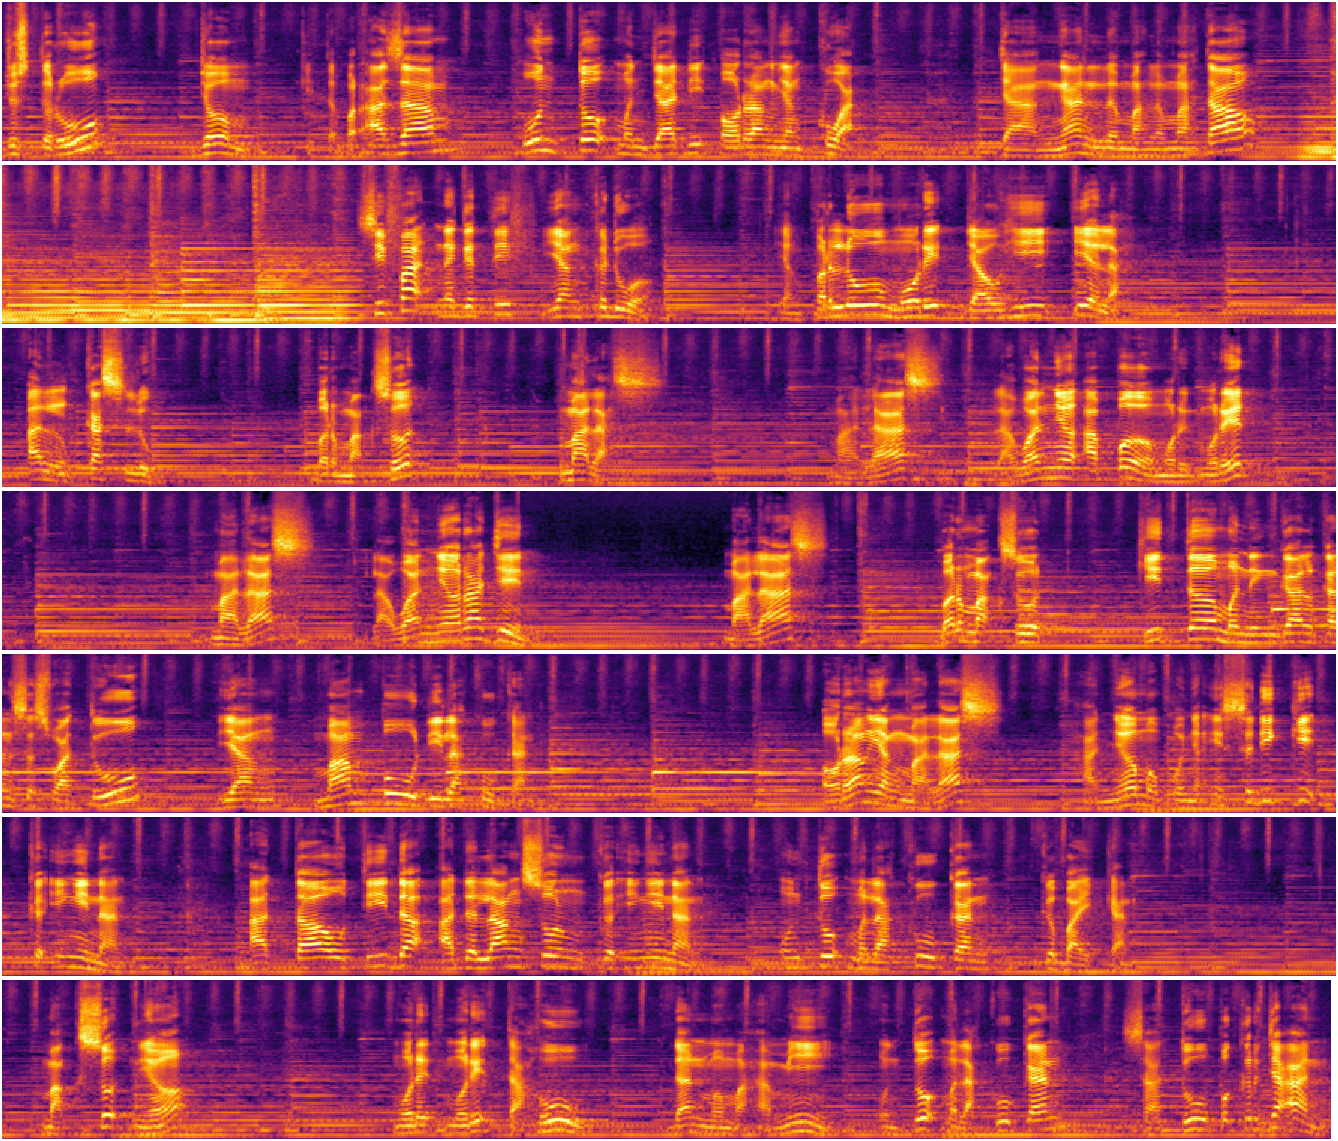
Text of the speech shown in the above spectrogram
Justru, jom kita berazam untuk menjadi orang yang kuat. Jangan lemah-lemah tahu. Sifat negatif yang kedua yang perlu murid jauhi ialah al-kaslu bermaksud malas. Malas lawannya apa murid-murid? Malas lawannya rajin. Malas bermaksud kita meninggalkan sesuatu yang mampu dilakukan. Orang yang malas hanya mempunyai sedikit keinginan atau tidak ada langsung keinginan untuk melakukan kebaikan. Maksudnya, murid-murid tahu dan memahami untuk melakukan satu pekerjaan.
